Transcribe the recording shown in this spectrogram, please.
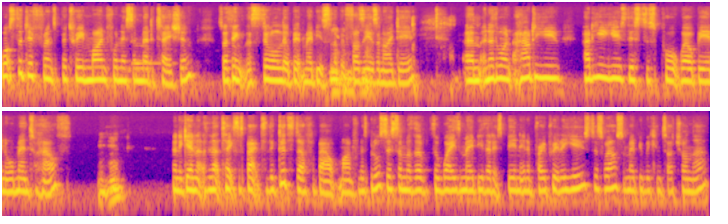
What's the difference between mindfulness and meditation? So I think there's still a little bit, maybe it's a little bit fuzzy as an idea. Um, another one, how do you how do you use this to support well-being or mental health? Mm-hmm. And again, I think that takes us back to the good stuff about mindfulness, but also some of the, the ways maybe that it's been inappropriately used as well. So maybe we can touch on that.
